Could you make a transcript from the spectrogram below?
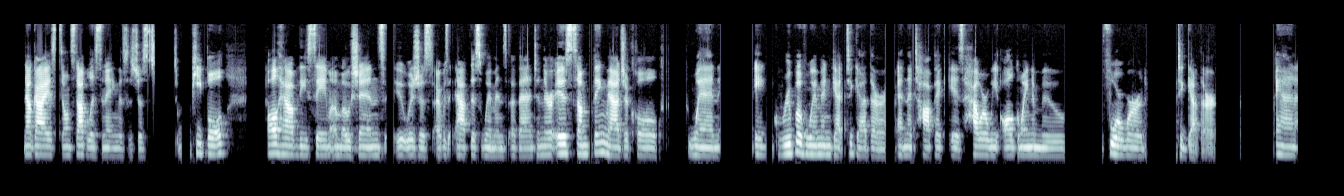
Now, guys, don't stop listening. This is just people all have these same emotions. It was just, I was at this women's event, and there is something magical when a group of women get together and the topic is how are we all going to move forward together. And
